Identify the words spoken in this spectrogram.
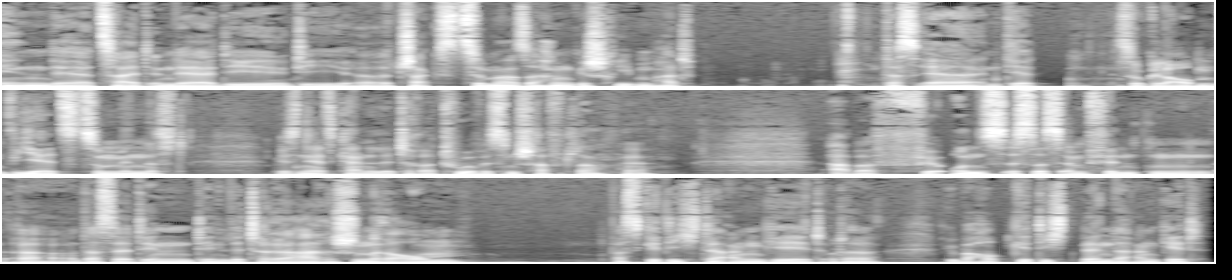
in der Zeit, in der er die, die äh, Chucks Zimmer Sachen geschrieben hat, dass er, der, so glauben wir jetzt zumindest, wir sind jetzt keine Literaturwissenschaftler, ja, aber für uns ist das Empfinden, äh, dass er den, den literarischen Raum, was Gedichte angeht oder überhaupt Gedichtbände angeht,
